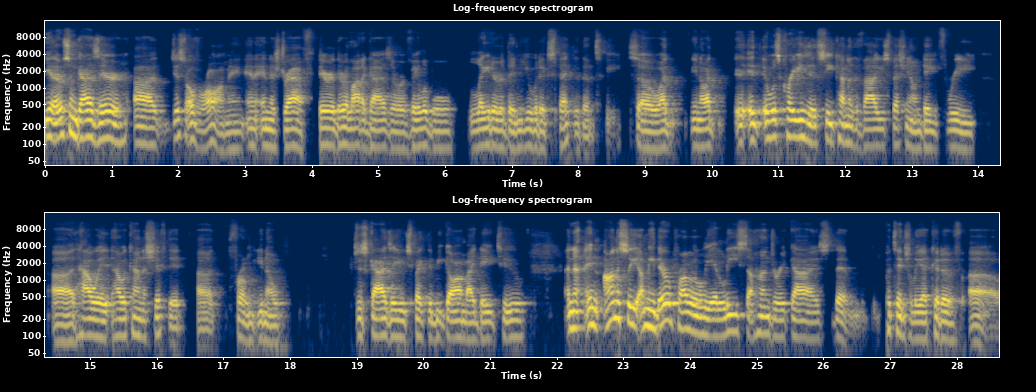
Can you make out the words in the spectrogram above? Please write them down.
yeah, there were some guys there. Uh, just overall, I mean, in, in this draft, there there are a lot of guys that are available later than you would expected them to be. So I, you know, I, it, it was crazy to see kind of the value, especially on day three, uh, how it how it kind of shifted uh, from you know just guys that you expect to be gone by day two. And, and honestly, I mean, there were probably at least a hundred guys that potentially I could have, uh,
